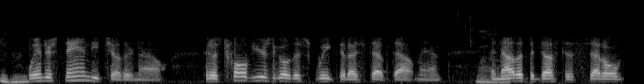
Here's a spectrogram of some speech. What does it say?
Mm-hmm. We understand each other now. It was 12 years ago this week that I stepped out, man. And now that the dust has settled,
